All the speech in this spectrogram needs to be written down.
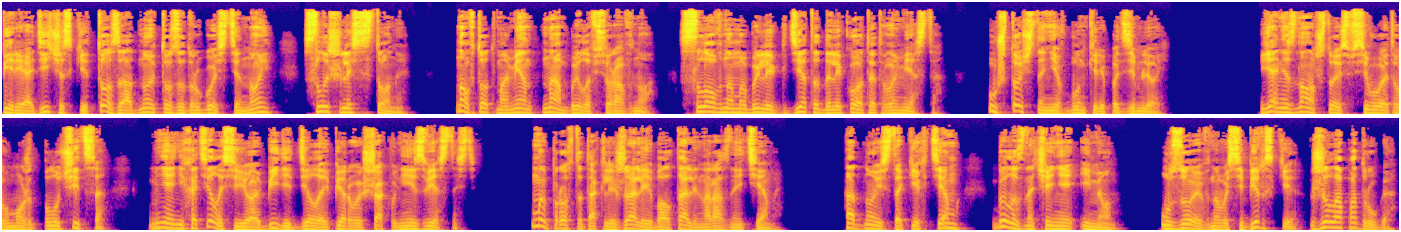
Периодически, то за одной, то за другой стеной, слышались стоны. Но в тот момент нам было все равно. Словно мы были где-то далеко от этого места. Уж точно не в бункере под землей. Я не знал, что из всего этого может получиться. Мне не хотелось ее обидеть, делая первый шаг в неизвестность. Мы просто так лежали и болтали на разные темы. Одной из таких тем было значение имен. У Зои в Новосибирске жила подруга,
